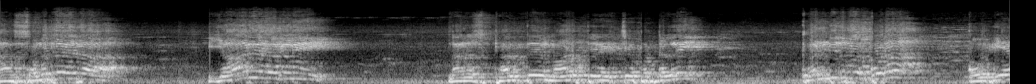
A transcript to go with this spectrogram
ಆ ಸಮುದಾಯದ ಯಾರೇ ಆಗಲಿ ನಾನು ಸ್ಪರ್ಧೆ ಮಾಡುತ್ತೇನೆ ಇಚ್ಛೆ ಪಟ್ಟಲ್ಲಿ ಖಂಡಿತವಾಗೂ ಕೂಡ ಅವರಿಗೆ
